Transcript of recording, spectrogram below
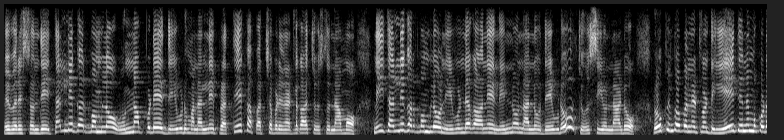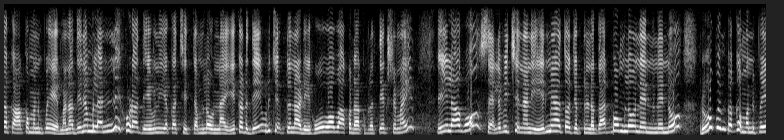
వివరిస్తుంది. తల్లి గర్భంలో ఉన్నప్పుడే దేవుడు మనల్ని ప్రత్యేకపరచబడినట్లుగా చూస్తున్నాము. నీ తల్లి గర్భంలో నీవుండగానే నిన్ను నన్ను దేవుడు చూసి ఉన్నాడు. రూపింపబడినటువంటి ఏ దినము కూడా కాకమునిపే మన దినములన్నీ కూడా దేవుని యొక్క చిత్తంలో ఉన్నాయి. ఇక్కడ దేవుడు చెప్తున్నాడు హోవాకు నాకు ప్రత్యక్షమై ఇలాగో సెలవిచ్చినని ఏర్మియాతో చెప్తున్నాడు గర్భంలో నేను నిన్ను రూపింపక మునిపే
